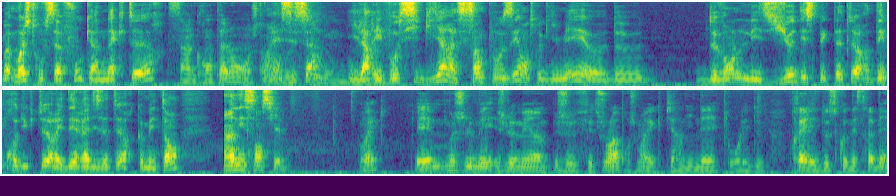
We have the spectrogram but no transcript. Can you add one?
moi- Moi je trouve ça fou qu'un acteur C'est un grand talent, je trouve. Ouais, c'est ça. donc bon. Il arrive aussi bien à s'imposer, entre guillemets, euh, de, devant les yeux des spectateurs, des producteurs et des réalisateurs comme étant un essentiel. Mais moi, je le mets, je le mets, un- je fais toujours l'approchement avec Pierre Ninet pour les deux. Après, les deux se connaissent très bien.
